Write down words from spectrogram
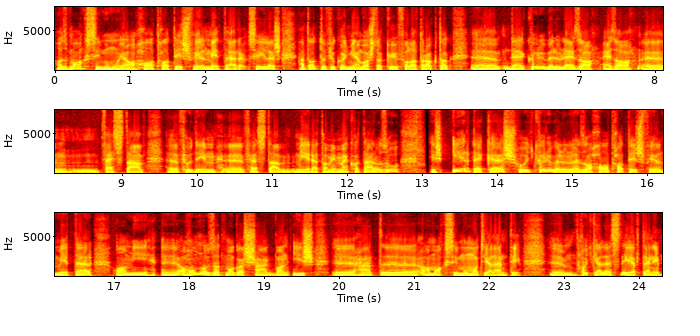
az maximum olyan 6-6 és fél méter széles, hát attól függ, hogy milyen vastag kőfalat raktak, de körülbelül ez a, ez a fesztáv, födém fesztáv méret, ami meghatározó, és érdekes, hogy körülbelül ez a 6-6 és fél méter, ami a homlokzat magasságban is hát a maximumot jelenti. Hogy kell ezt érteni?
